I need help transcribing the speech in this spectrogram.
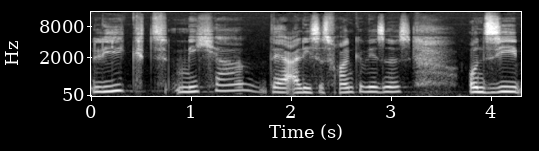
liegt, Micha, der Alices Freund gewesen ist. Und sie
